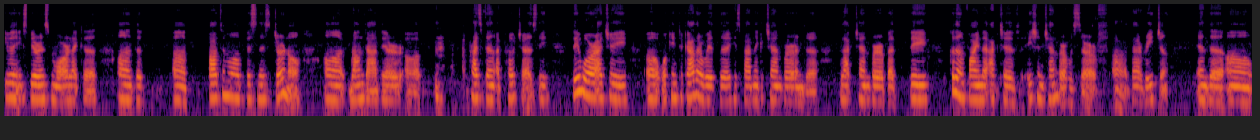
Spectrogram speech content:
even experience more like uh, the Baltimore Business Journal uh, around that their president approaches. They, they were actually uh, working together with the Hispanic Chamber and the Black Chamber, but they couldn't find an active Asian chamber who serve uh, that region. And uh,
